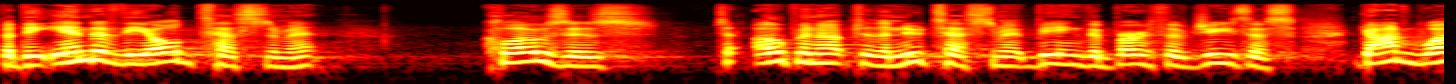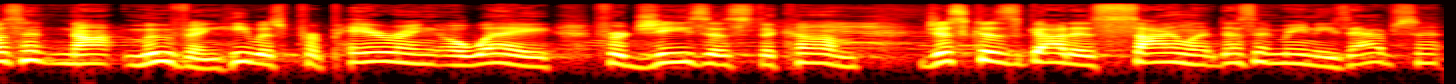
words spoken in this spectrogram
But the end of the Old Testament closes to open up to the New Testament being the birth of Jesus. God wasn't not moving, He was preparing a way for Jesus to come. Just because God is silent doesn't mean He's absent,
